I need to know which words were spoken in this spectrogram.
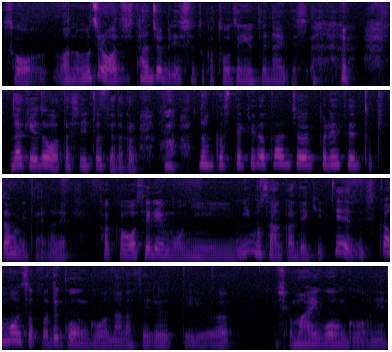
そうあのもちろん私誕生日ですとか当然言ってないです。だけど私にとってはだからうわなんか素敵な誕生日プレゼント来たみたいなね。カカオセレモニーにも参加できてしかもそこでゴングを鳴らせるっていうしかもマイゴングをね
